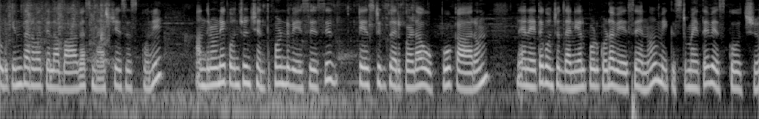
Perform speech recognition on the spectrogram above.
ఉడికిన తర్వాత ఇలా బాగా స్మాష్ చేసేసుకొని అందులోనే కొంచెం చింతపండు వేసేసి టేస్ట్కి సరిపడా ఉప్పు కారం నేనైతే కొంచెం ధనియాల పొడి కూడా వేసాను. మీకు ఇష్టమైతే వేసుకోవచ్చు.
